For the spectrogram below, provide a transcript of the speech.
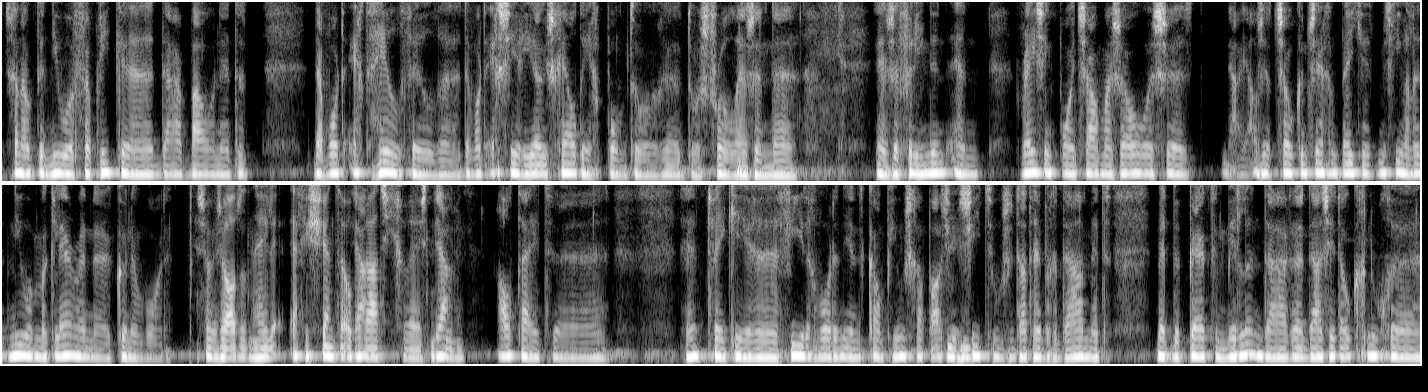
gaan ook de nieuwe fabriek daar bouwen. Het, het- daar wordt echt heel veel. daar wordt echt serieus geld in gepompt door, door Stroll en zijn, en zijn vrienden. En Racing Point zou maar zo eens nou ja, als je het zo kunt zeggen, een beetje misschien wel het nieuwe McLaren kunnen worden. Sowieso altijd een hele efficiënte operatie geweest natuurlijk. Ja, altijd hè, twee keer eh, vierde geworden in het kampioenschap. Als je Mhm. ziet hoe ze dat hebben gedaan met, met beperkte middelen, daar, eh, daar, zit ook genoeg, eh,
